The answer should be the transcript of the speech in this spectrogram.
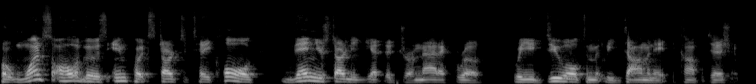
But once all of those inputs start to take hold, then you're starting to get the dramatic growth where you do ultimately dominate the competition.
